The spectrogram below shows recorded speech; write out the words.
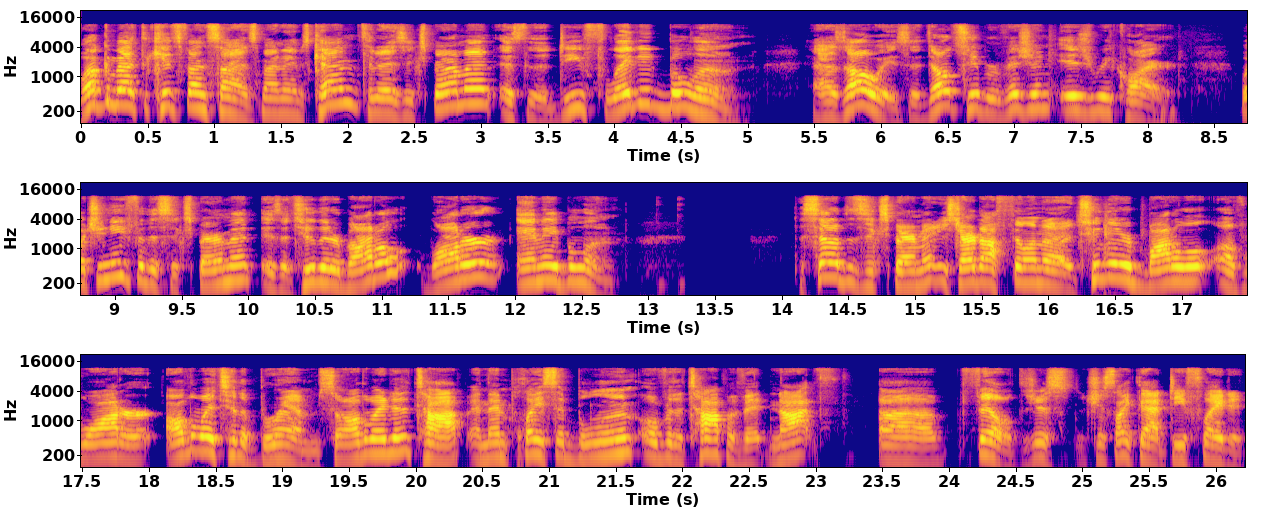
Welcome back to Kids Fun Science. My name is Ken. Today's experiment is the deflated balloon. As always, adult supervision is required. What you need for this experiment is a 2 liter bottle, water, and a balloon. To set up this experiment, you start off filling a 2 liter bottle of water all the way to the brim, so all the way to the top, and then place a balloon over the top of it, not uh, filled, just, just like that, deflated.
